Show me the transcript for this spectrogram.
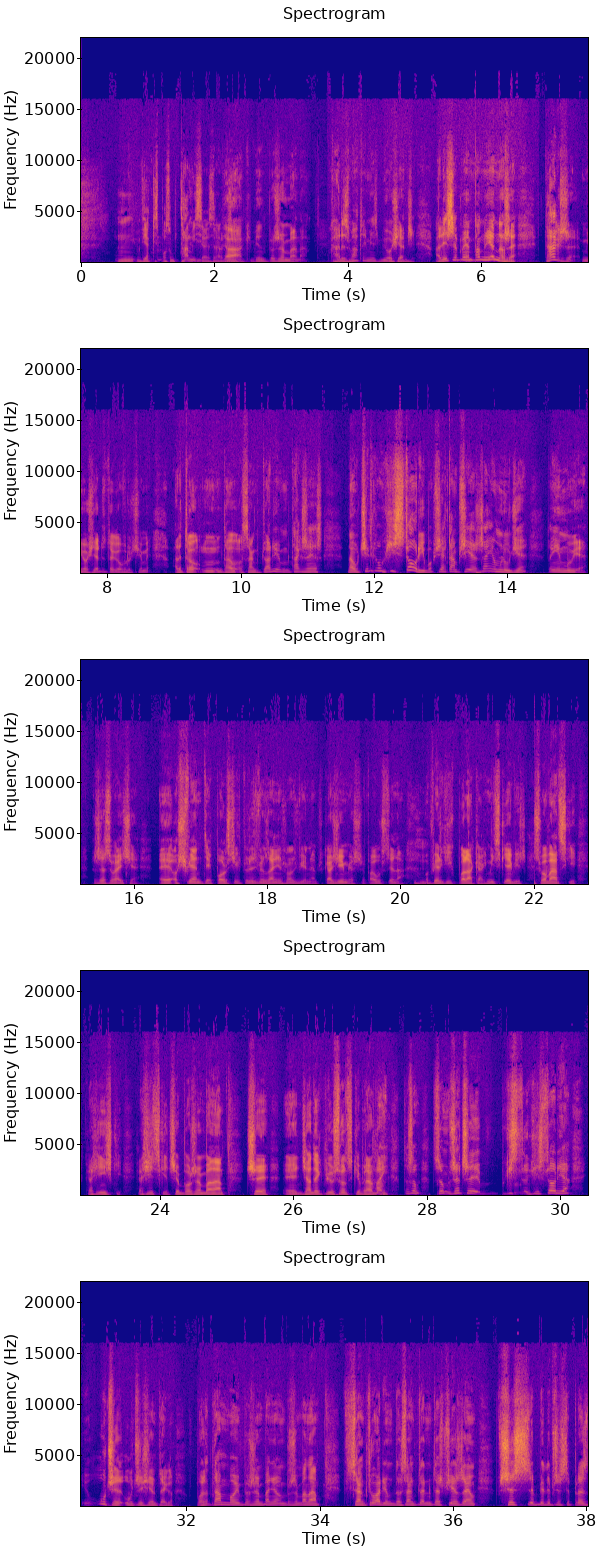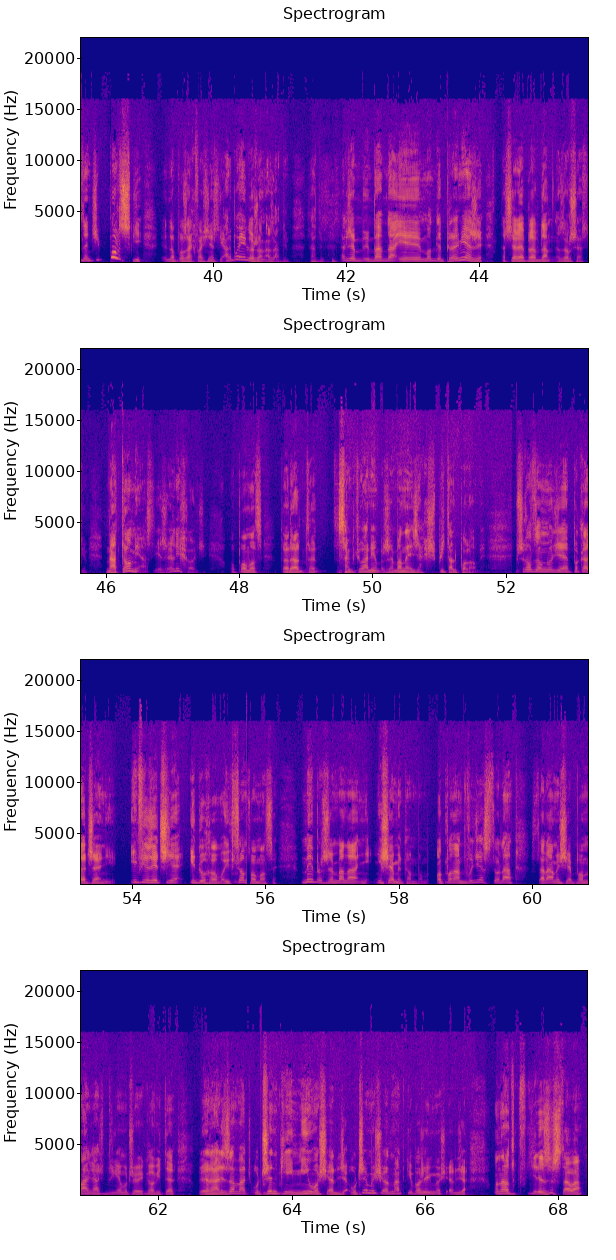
mm, w jaki sposób ta misja jest realizowana. Tak, więc proszę pana, charyzmatem jest miłosierdzie. Ale jeszcze powiem panu jedno, że także miłosierdzie, do tego wrócimy, ale to, mm, to sanktuarium także jest nauczycielką historii, bo przecież jak tam przyjeżdżają ludzie, to im mówię, że słuchajcie, e, o świętych polskich, którzy związani są z Wilnem, Kazimierz, czy Faustyna, mhm. o wielkich Polakach, Mickiewicz, Słowacki, Krasiński, Krasicki, czy Boże Bana, czy e, dziadek Piłsudski, prawda? Tak. To są, to są rzeczy, historia uczy, uczy się tego. Tam, moi, proszę, panią, proszę pana, w sanktuarium, do sanktuarium też przyjeżdżają wszyscy, byli wszyscy prezydenci Polski, no poza Kwaśniewskim, albo jego żona za tym. Za tym. Także, prawda, modli premierzy na czele, prawda, z Orszewskim. Natomiast, jeżeli chodzi o pomoc, to, to, to sanktuarium, proszę pana, jest jak szpital polowy. Przychodzą ludzie pokaleczeni, i fizycznie, i duchowo, i chcą pomocy. My, proszę pana, niesiemy tą pomoc. Od ponad 20 lat staramy się pomagać drugiemu człowiekowi, te, realizować uczynki miłosierdzia. Uczymy się od Matki Bożej miłosierdzia. Ona od kiedy została,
